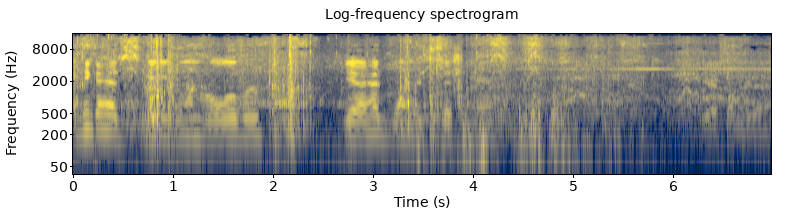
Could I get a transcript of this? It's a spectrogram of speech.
I think I had maybe one rollover. Yeah, I had one reposition there. Yeah, something like that.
